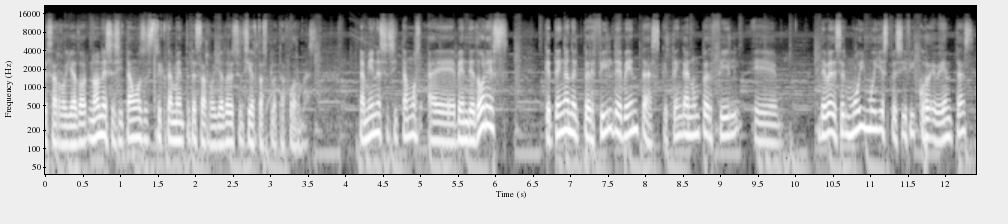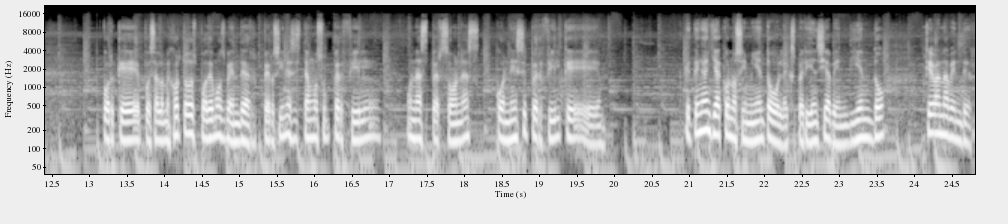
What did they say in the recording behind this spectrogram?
desarrolladores, no necesitamos estrictamente desarrolladores en ciertas plataformas. También necesitamos vendedores que tengan el perfil de ventas, que tengan un perfil, debe de ser muy, muy específico de ventas porque pues a lo mejor todos podemos vender, pero sí necesitamos un perfil, unas personas con ese perfil que, que tengan ya conocimiento o la experiencia vendiendo, ¿qué van a vender?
